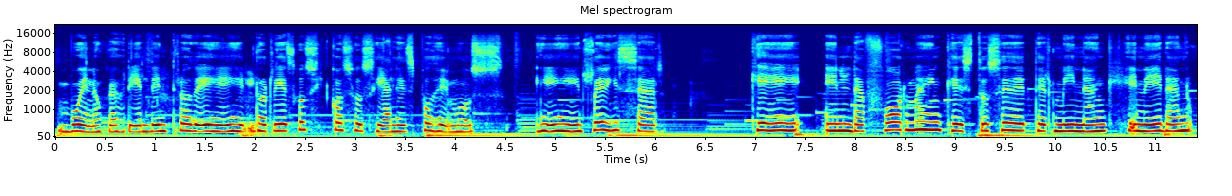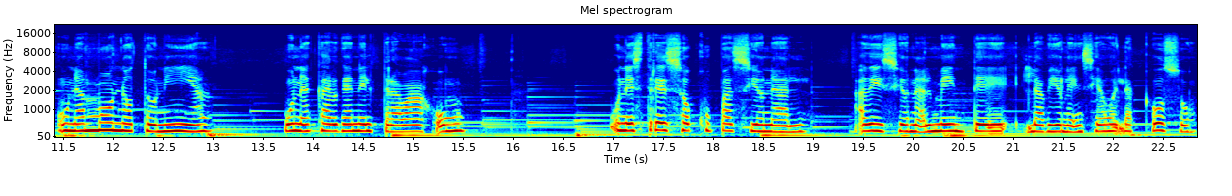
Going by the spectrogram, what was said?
Bueno, Gabriel, dentro de los riesgos psicosociales podemos eh, revisar que en la forma en que estos se determinan generan una monotonía, una carga en el trabajo, un estrés ocupacional, adicionalmente la violencia o el acoso,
